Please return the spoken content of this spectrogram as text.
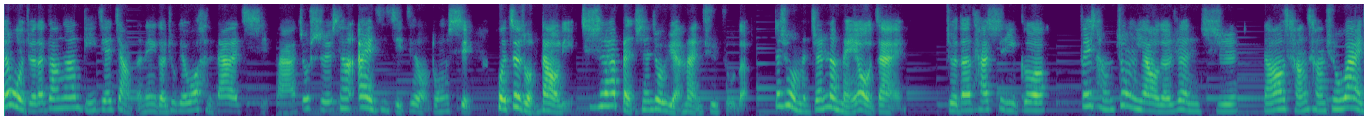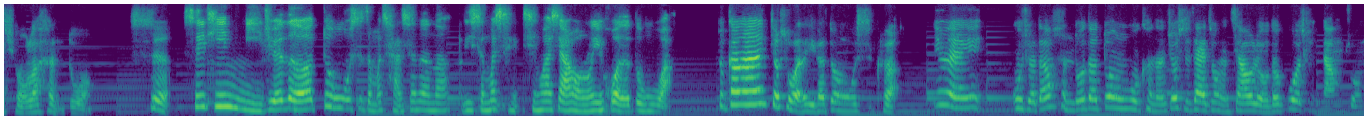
但是我觉得刚刚迪姐讲的那个就给我很大的启发，就是像爱自己这种东西或这种道理，其实它本身就圆满具足的。但是我们真的没有在觉得它是一个非常重要的认知，然后常常去外求了很多。是 CT，你觉得顿悟是怎么产生的呢？你什么情情况下很容易获得顿悟啊？就刚刚就是我的一个顿悟时刻，因为我觉得很多的顿悟可能就是在这种交流的过程当中。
